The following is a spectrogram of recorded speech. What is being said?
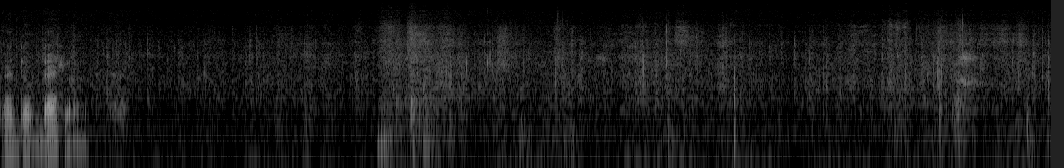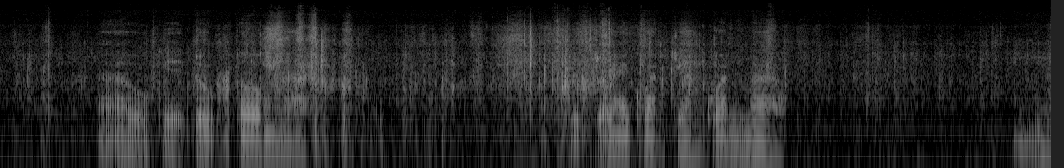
กระโดดได้เลยอ่าโอเคถูกต้องนะ จุดใจให้ควันจางควันมาอืม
